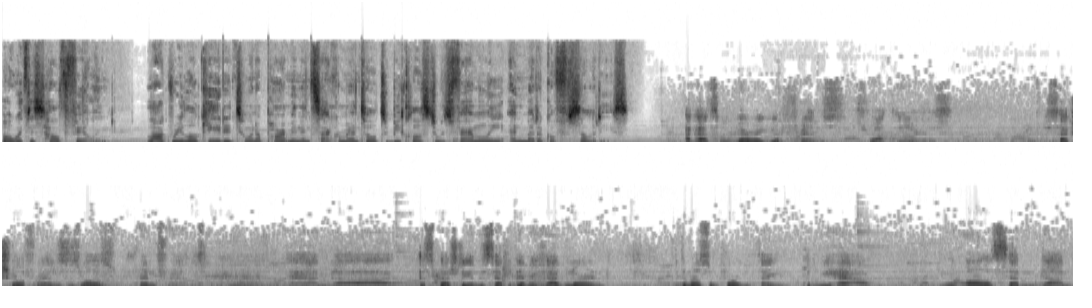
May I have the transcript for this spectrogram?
but with his health failing, Locke relocated to an apartment in Sacramento to be close to his family and medical facilities. I've had some very good friends throughout the years, sexual friends as well as friend friends. And uh, especially in this epidemic, I've learned that the most important thing that we have when all is said and done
